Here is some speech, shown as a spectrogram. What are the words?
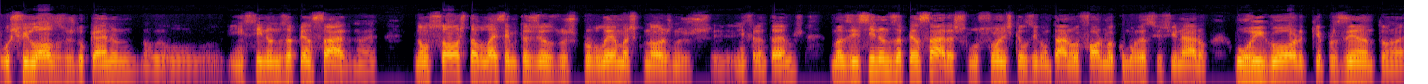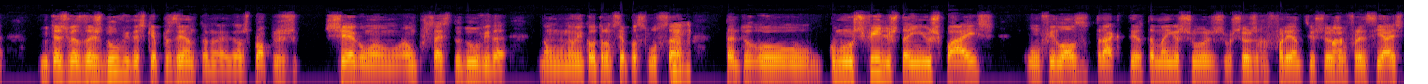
os filósofos do cânon ensinam-nos a pensar, não é? Não só estabelecem muitas vezes os problemas que nós nos enfrentamos, mas ensinam-nos a pensar as soluções que eles encontraram, a forma como raciocinaram, o rigor que apresentam, não é? Muitas vezes as dúvidas que apresentam, não é? Eles próprios chegam a um, a um processo de dúvida, não, não encontram sempre a solução. Uhum. Portanto, o, como os filhos têm os pais, um filósofo terá que ter também as suas, os seus referentes e os seus ah. referenciais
